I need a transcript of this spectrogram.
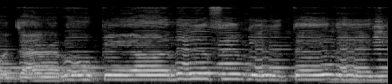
हज़ारों आने से मिलते नहीं।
